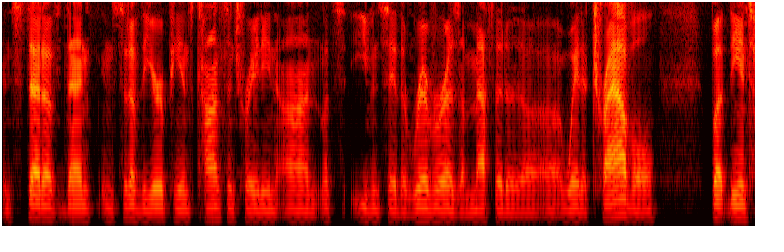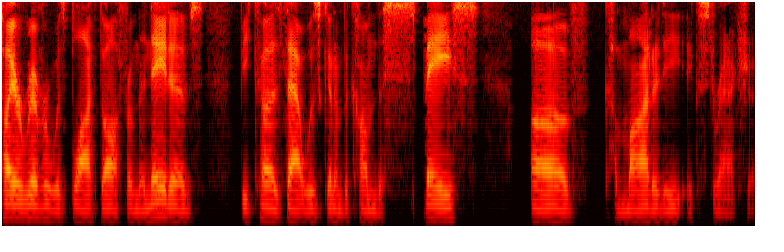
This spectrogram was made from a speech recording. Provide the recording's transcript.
instead of then instead of the Europeans concentrating on let's even say the river as a method, a, a way to travel, but the entire river was blocked off from the natives because that was going to become the space of commodity extraction.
